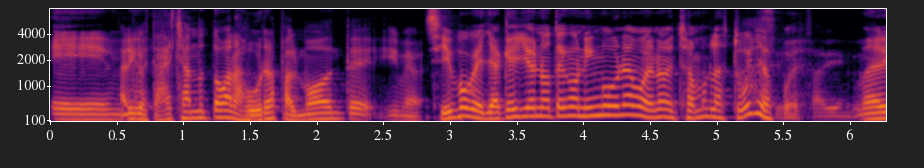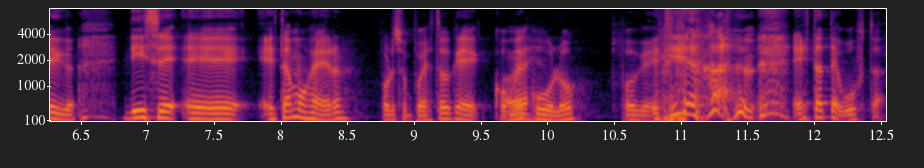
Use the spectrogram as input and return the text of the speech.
Eh, Marico, estás echando todas las burras para el monte y me... sí, porque ya que yo no tengo ninguna, bueno, echamos las tuyas, Sí, pues. está bien, güey. Marico. Dice, eh, esta mujer, por supuesto que come culo, porque esta te gusta.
